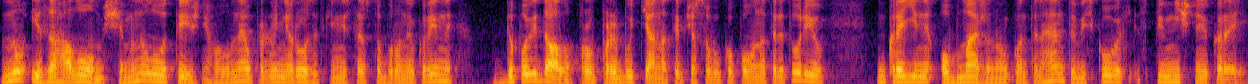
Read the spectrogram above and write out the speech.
Ну і загалом ще минулого тижня головне управління розвідки Міністерства оборони України доповідало про прибуття на тимчасово окуповану територію України обмеженого контингенту військових з Північної Кореї.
